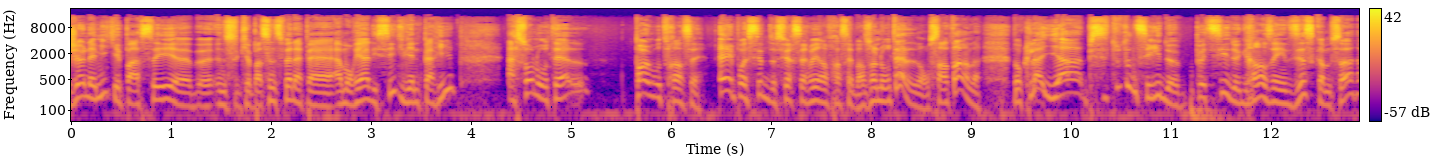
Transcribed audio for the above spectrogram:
J'ai un ami qui est passé, euh, une, qui a passé une semaine à, à Montréal ici, qui vient de Paris. À son hôtel, pas un mot de français. Impossible de se faire servir en français. Dans un hôtel, on s'entend. Donc là, il y a, c'est toute une série de petits et de grands indices comme ça.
